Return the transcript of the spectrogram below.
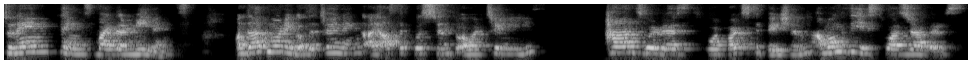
to name things by their meanings. On that morning of the training, I asked a question to our trainees Hands were raised for participation. Among these was Jaber's.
